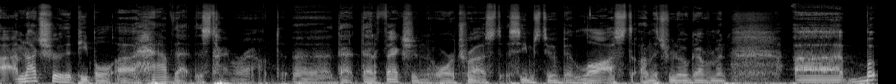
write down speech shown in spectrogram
I'm not sure that people uh, have that this time around. Uh, that that affection or trust seems to have been lost on the Trudeau government. Uh, but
